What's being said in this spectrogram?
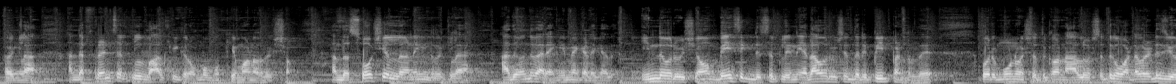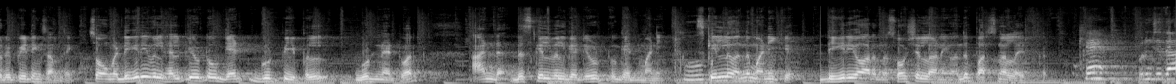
ஓகேங்களா அந்த ஃப்ரெண்ட் சர்க்கிள் வாழ்க்கைக்கு ரொம்ப முக்கியமான ஒரு விஷயம். அந்த சோஷியல் லேர்னிங் இருக்குல்ல அது வந்து வேற எங்கேயுமே கிடைக்காது. இந்த ஒரு விஷயம் பேசிக் டிசிப்ளின் ஏதாவது ஒரு விஷயத்தை ரிப்பீட் பண்ணுறது ஒரு மூணு வருஷத்துக்கோ நாலு வருஷத்துக்கோ whatever it is you repeating something so உங்கள் degree will help you to get good people good network and the skill will get you to get money skill வந்து மணிக்கு டிகிரி ஆர் இந்த சோஷியல் லேர்னிங் வந்து பர்சனல் லைஃப்க்கு ஓகே புரிஞ்சுதா?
